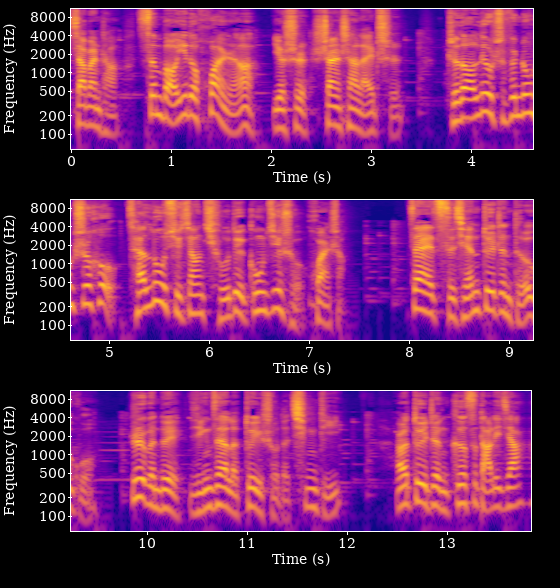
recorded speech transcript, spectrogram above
下半场森保一的换人啊，也是姗姗来迟，直到六十分钟之后才陆续将球队攻击手换上。在此前对阵德国，日本队赢在了对手的轻敌，而对阵哥斯达黎加，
